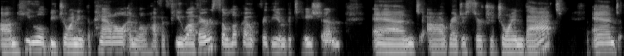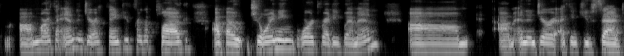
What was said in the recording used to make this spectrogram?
um, he will be joining the panel and we'll have a few others. So look out for the invitation and uh, register to join that. And uh, Martha and Indira, thank you for the plug about joining Board Ready Women. Um, um, and Indira, I think you said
